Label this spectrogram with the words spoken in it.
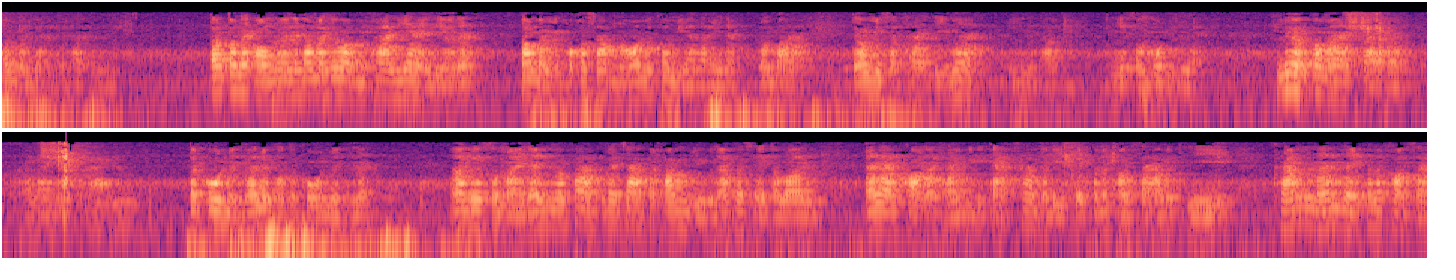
ต้นบัญญัตินะครับต้องต้องได้องด้วยนะครับไม่ใช่ว่าเป็นผ้าที่ย่อย่างเดียวนะต้องแบบมีพกข้าทรัพย์น้อยไม่ค่อยมีอะไรนะลำบากแต่ว่ามีศรัทธาดีมากนี่นะครับ มีสมมุตินี่แหละเรื่องก็มาจากอะไรตระกูลหนึ่งถ้าเรื่องของตระกูลหนึ่งนะอาโดยสมัยนั้นเมื่อพระพุทธเจ้าประทับอยู่ณพระเศตวัน อาณาของนาถามบิดิกาข้ามบดีเสร็จพระนครสาวัตถี ครั้งนั้นในพระนครสา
